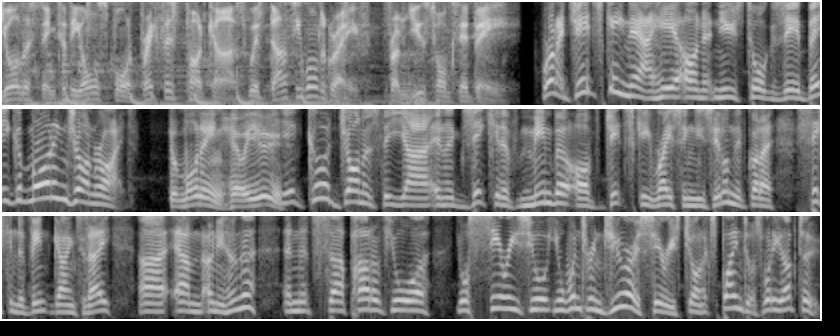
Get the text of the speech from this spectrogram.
You're listening to the All Sport Breakfast Podcast with Darcy Waldegrave from News Talk ZB. We're on a jet ski now here on News Talk ZB. Good morning, John Wright. Good morning. How are you? Yeah, good. John is the uh, an executive member of Jet Ski Racing New Zealand. They've got a second event going today uh, out in Onehunga, and it's uh, part of your your series, your your Winter Enduro series. John, explain to us what are you up to?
